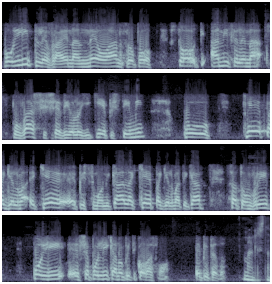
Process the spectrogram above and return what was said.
πολύπλευρα έναν νέο άνθρωπο στο ότι αν ήθελε να σπουδάσει σε βιολογική επιστήμη που και, επαγγελμα... και επιστημονικά αλλά και επαγγελματικά θα τον βρει πολύ, σε πολύ ικανοποιητικό βαθμό επίπεδο. Μάλιστα.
